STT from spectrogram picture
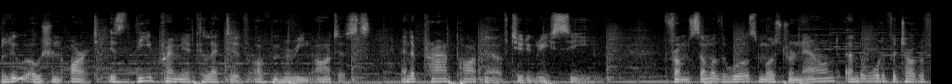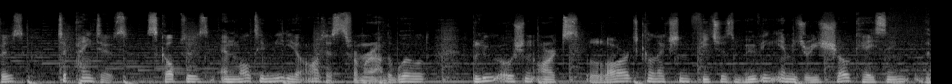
Blue Ocean Art is the premier collective of marine artists and a proud partner of 2 Degrees C. From some of the world's most renowned underwater photographers to painters, sculptors, and multimedia artists from around the world, Blue Ocean Art's large collection features moving imagery showcasing the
